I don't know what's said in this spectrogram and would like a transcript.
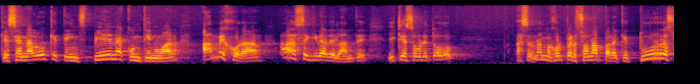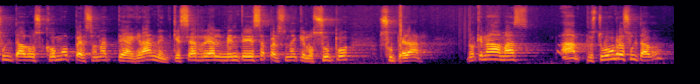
que sean algo que te inspiren a continuar, a mejorar, a seguir adelante y que sobre todo a ser una mejor persona para que tus resultados como persona te agranden, que seas realmente esa persona que lo supo superar. No que nada más, ah, pues tuve un resultado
